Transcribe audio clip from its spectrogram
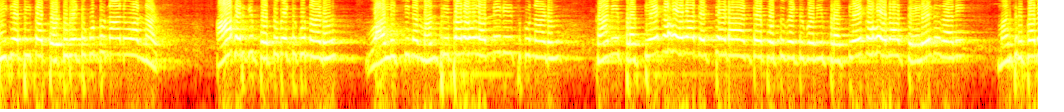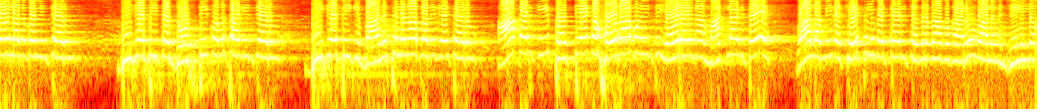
బీజేపీతో పొత్తు పెట్టుకుంటున్నాను అన్నాడు. ఆఖరికి పొత్తు పెట్టుకున్నాడు. వాళ్ళు ఇచ్చిన మంత్రి పదవులన్నీ తీసుకున్నాడు. కానీ ప్రత్యేక హోదా తెచ్చాడా అంటే పొత్తు పెట్టుకొని ప్రత్యేక హోదా తెలియదు కానీ మంత్రి పదవులు అనుభవించారు. బీజేపీతో దోస్తీ కొనసాగించారు. బీజేపీకి బానిసలుగా పనిచేశారు. ఆఖరికి ప్రత్యేక హోదా గురించి ఎవరైనా మాట్లాడితే వాళ్ళ మీద కేసులు పెట్టాడు చంద్రబాబు గారు వాళ్ళని జైల్లో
